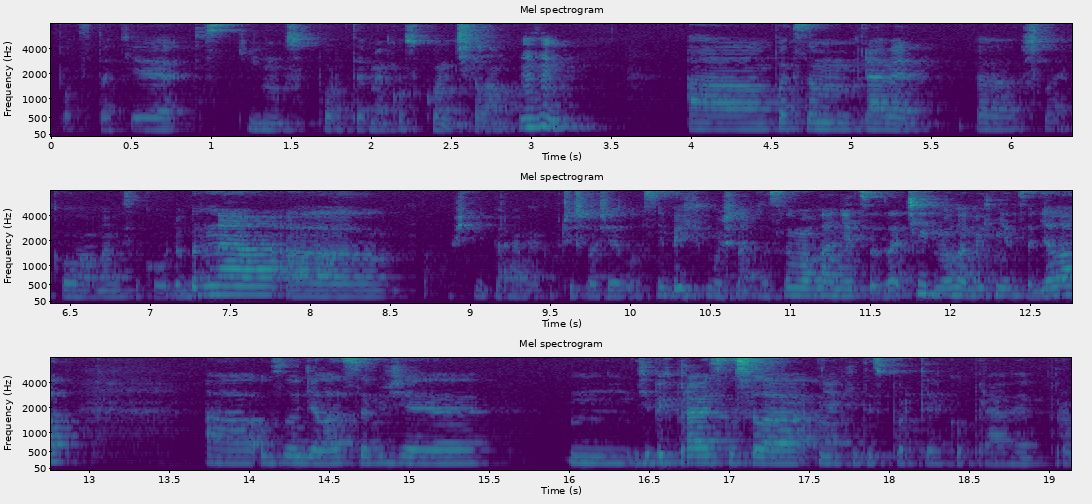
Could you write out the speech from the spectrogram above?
v podstatě s tím sportem jako skončila. Mm-hmm. A pak jsem právě uh, šla jako na vysokou do Brna a pak už mi právě jako přišlo, že vlastně bych možná zase mohla něco začít, mohla bych něco dělat. A uzhodila jsem, že že bych právě zkusila nějaký ty sporty jako právě pro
